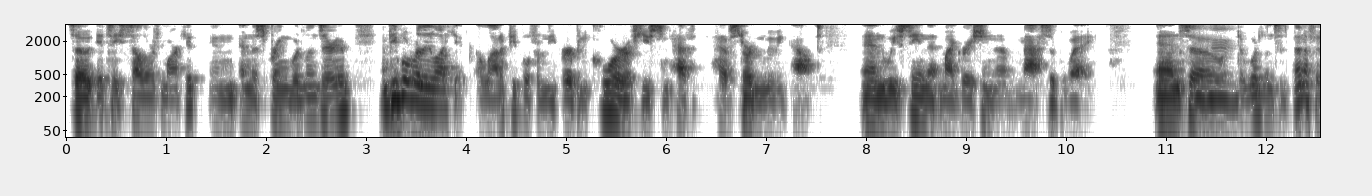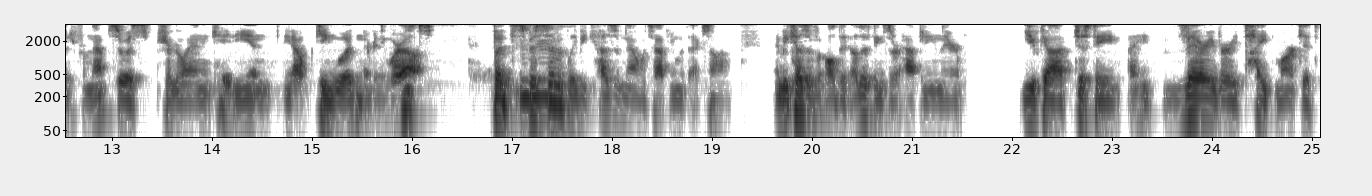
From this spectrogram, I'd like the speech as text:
So it's a seller's market in, in the Spring Woodlands area. And people really like it. A lot of people from the urban core of Houston have, have started moving out. And we've seen that migration in a massive way. And so mm-hmm. the Woodlands has benefited from that. So has Sugarland and Katy and, you know, Kingwood and everywhere else. But mm-hmm. specifically mm-hmm. because of now what's happening with Exxon and because of all the other things that are happening there, you've got just a, a very, very tight market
